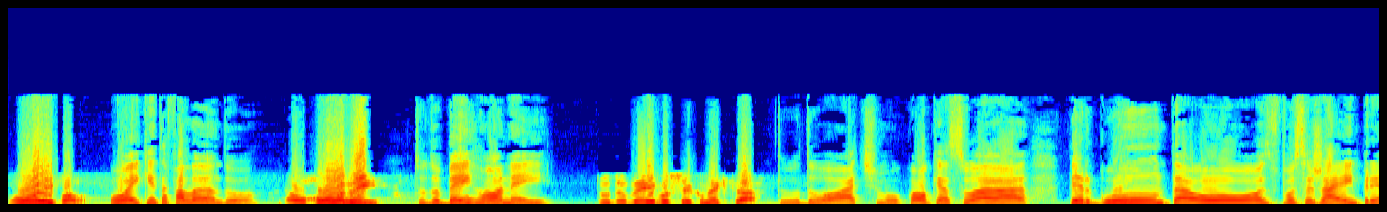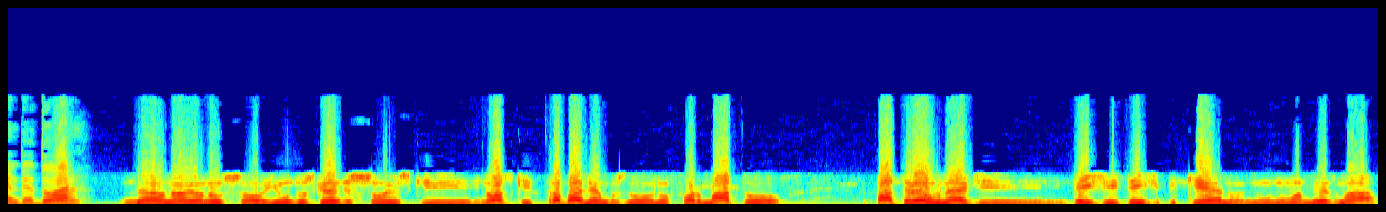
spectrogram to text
Oi, Paulo. Oi, quem tá falando? É o Rony. Tudo bem, Rony? Tudo bem, e você? Como é que tá? Tudo ótimo. Qual que é a sua pergunta? Ou você já é empreendedor? Não, não, eu não sou. E um dos grandes sonhos que nós que trabalhamos no, no formato padrão, né, de, desde, desde pequeno, numa mesma,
